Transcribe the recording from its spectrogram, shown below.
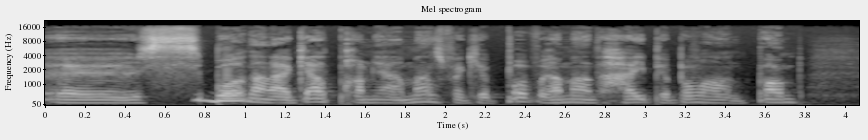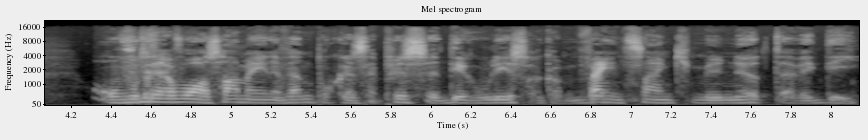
euh, si bas dans la carte, premièrement, ça fait qu'il n'y a pas vraiment de hype, il n'y a pas vraiment de pump. On voudrait voir ça en main event pour que ça puisse se dérouler sur comme 25 minutes avec des,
